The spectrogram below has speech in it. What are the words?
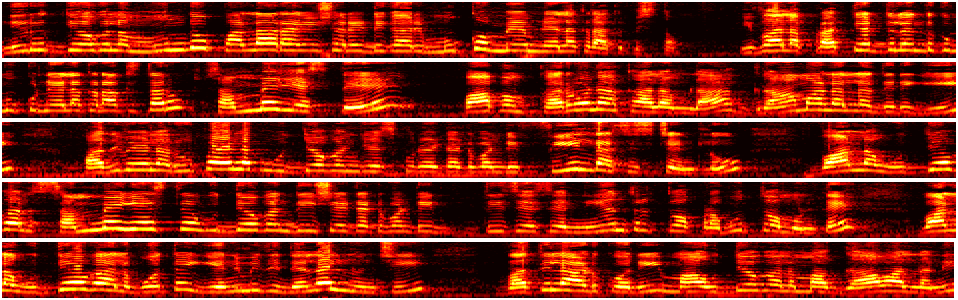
నిరుద్యోగుల ముందు పల్లా రెడ్డి గారి ముక్కు మేము నేలకు రాకిపిస్తాం ఇవాళ ప్రత్యర్థులు ఎందుకు ముక్కు నేలకు రాకిస్తారు సమ్మె చేస్తే పాపం కరోనా కాలంలో గ్రామాలల్లో తిరిగి పదివేల రూపాయలకు ఉద్యోగం చేసుకునేటటువంటి ఫీల్డ్ అసిస్టెంట్లు వాళ్ళ ఉద్యోగాలు సమ్మె చేస్తే ఉద్యోగం తీసేటటువంటి తీసేసే నియంతృత్వ ప్రభుత్వం ఉంటే వాళ్ళ ఉద్యోగాలు పోతే ఎనిమిది నెలల నుంచి బతిలాడుకొని మా ఉద్యోగాలు మాకు కావాలని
